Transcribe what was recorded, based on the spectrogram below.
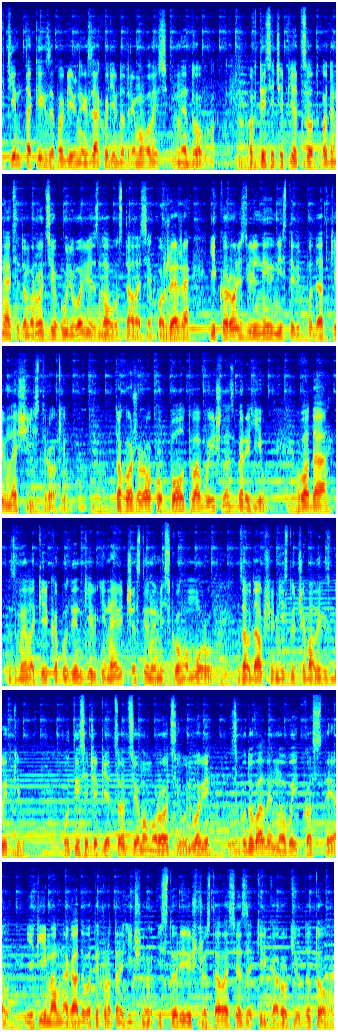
Втім, таких запобіжних заходів дотримувались недовго. В 1511 році у Львові знову сталася пожежа, і король звільнив місто від податків на 6 років. Того ж року Полтва вийшла з берегів. Вода змила кілька будинків і навіть частину міського муру, завдавши місту чималих збитків. У 1507 році у Львові збудували новий костел, який мав нагадувати про трагічну історію, що сталася за кілька років до того.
